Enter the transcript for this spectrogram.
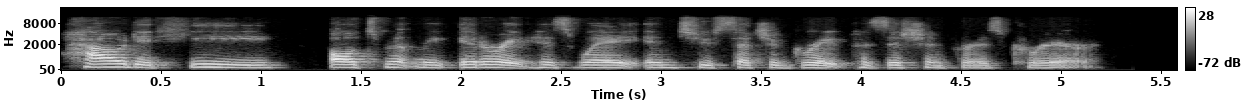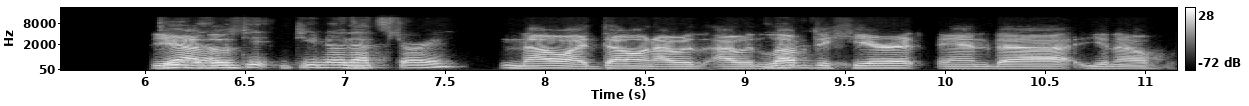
how did he ultimately iterate his way into such a great position for his career? Do yeah. You know, those, do, do, you know that story? No, I don't. I would, I would love yeah. to hear it. And, uh, you know,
